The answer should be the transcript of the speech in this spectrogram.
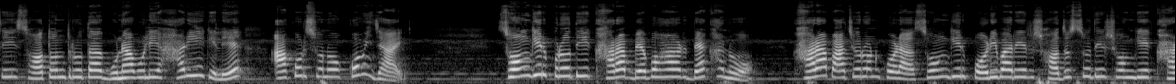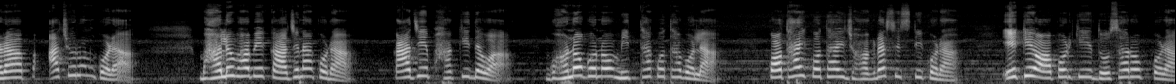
সেই স্বতন্ত্রতা গুণাবলী হারিয়ে গেলে আকর্ষণও কমে যায়। সঙ্গীর প্রতি খারাপ ব্যবহার দেখানো খারাপ আচরণ করা, সঙ্গীর পরিবারের সদস্যদের সঙ্গে খারাপ আচরণ করা, ভালোভাবে কাজ না করা, কাজে ফাঁকি দেওয়া, ঘন ঘন মিথ্যা কথা বলা, কথায় কথায় ঝগড়া সৃষ্টি করা, একে অপরকে দোষারোপ করা,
